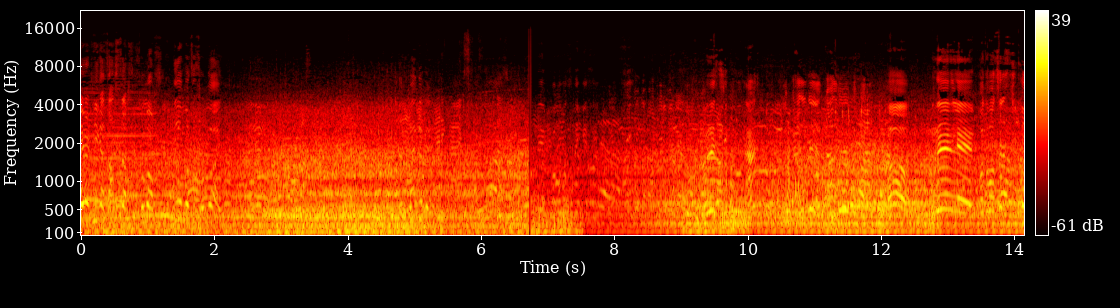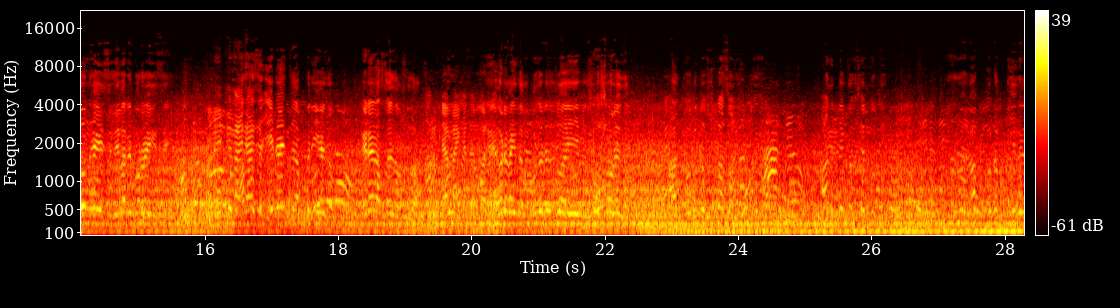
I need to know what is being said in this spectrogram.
এটা ঠিক আছে আস্তে আস্তে চলো আসছে নিয়ে মতো চলো আয় কত বছর চিকন হয়েছিল এবারে বড় হয়ে গেছে। এটাই তো আপনার ইয়ে হয়ে যাব। এটাই রাস্তায় যাব সোজা। ওটা ভাই যাব এই শহর হয়ে যাব। আর নদী তো সোজা সেন নদী। ওটা এটাই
